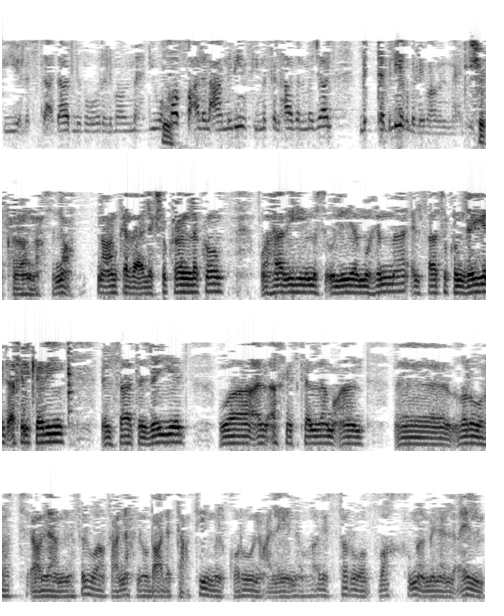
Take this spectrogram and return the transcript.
في الاستعداد لظهور الإمام المهدي وخاصة على العاملين في مثل هذا المجال للتبليغ بالإمام المهدي. شكرا أحسن. نعم. نعم كذلك. شكرا لكم. وهذه مسؤولية مهمة. إلفاتكم جيد أخي الكريم. إلفات جيد. والأخ يتكلم عن ضرورة إعلامنا في الواقع. نحن بعد تعتيم القرون علينا وهذه الثروة الضخمة من العلم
